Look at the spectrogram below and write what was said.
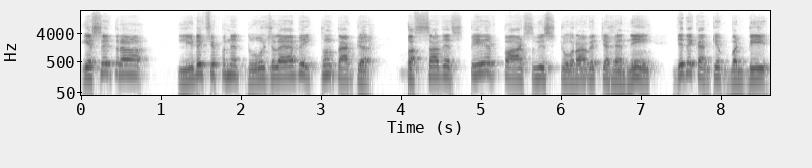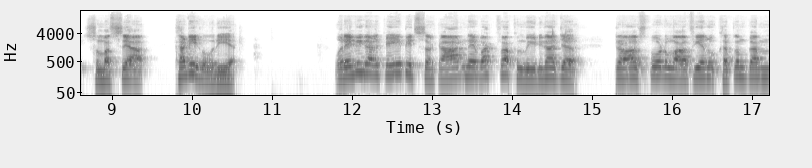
ਇਸੇ ਤਰ੍ਹਾਂ ਲੀਡਰਸ਼ਿਪ ਨੇ ਦੋਸ਼ ਲਾਇਆ ਵੀ ਇੱਥੋਂ ਤੱਕ ਬੱਸਾਂ ਦੇ ਸਪੇਅਰ ਪਾਰਟਸ ਵੀ ਸਟੋਰਾਂ ਵਿੱਚ ਹੈ ਨਹੀਂ, ਜਿਹਦੇ ਕਰਕੇ ਵੱਡੀ ਸਮੱਸਿਆ ਖੜੀ ਹੋ ਰਹੀ ਹੈ। ਔਰ ਇਹ ਵੀ ਗੱਲ ਕਹੀ ਵੀ ਸਰਕਾਰ ਨੇ ਵੱਖ-ਵੱਖ ਮੀਟਿੰਗਾਂ 'ਚ ਟਰਾਂਸਪੋਰਟ ਮਾਫੀਆ ਨੂੰ ਖਤਮ ਕਰਨ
